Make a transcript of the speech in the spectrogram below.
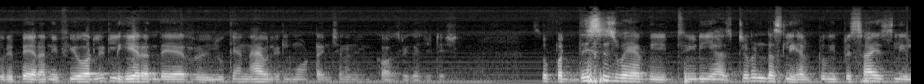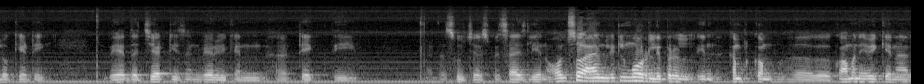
to repair and if you are little here and there you can have a little more tension and cause regurgitation. So but this is where the 3D has tremendously helped to be precisely locating where the jet is and where you can uh, take the the sutures precisely and also I am little more liberal in com, com, uh, common AV canal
